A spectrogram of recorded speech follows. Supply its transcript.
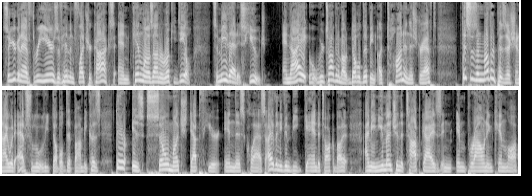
So you're going to have three years of him and Fletcher Cox, and Kinlaw's on a rookie deal. To me, that is huge. And I, we're talking about double dipping a ton in this draft. This is another position I would absolutely double dip on because there is so much depth here in this class. I haven't even began to talk about it. I mean, you mentioned the top guys in, in Brown and Kinlaw.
